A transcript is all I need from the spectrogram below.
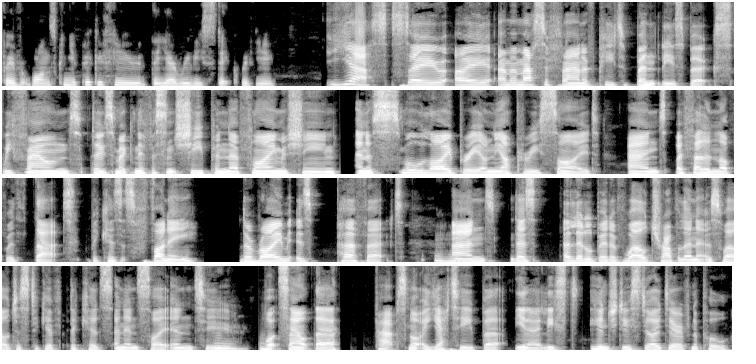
favourite ones? Can you pick a few that, yeah, really stick with you? Yes. So I am a massive fan of Peter Bently's books. We hmm. found mm. those magnificent sheep in their flying machine in a small library on the Upper East Side. And I fell in love with that because it's funny. The rhyme is perfect. Mm-hmm. And there's a little bit of world travel in it as well, just to give the kids an insight into mm. what's out there perhaps not a Yeti, but you know, at least he introduced the idea of Nepal.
